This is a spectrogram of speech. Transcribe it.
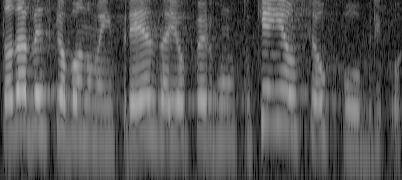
Toda vez que eu vou numa empresa e eu pergunto quem é o seu público,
